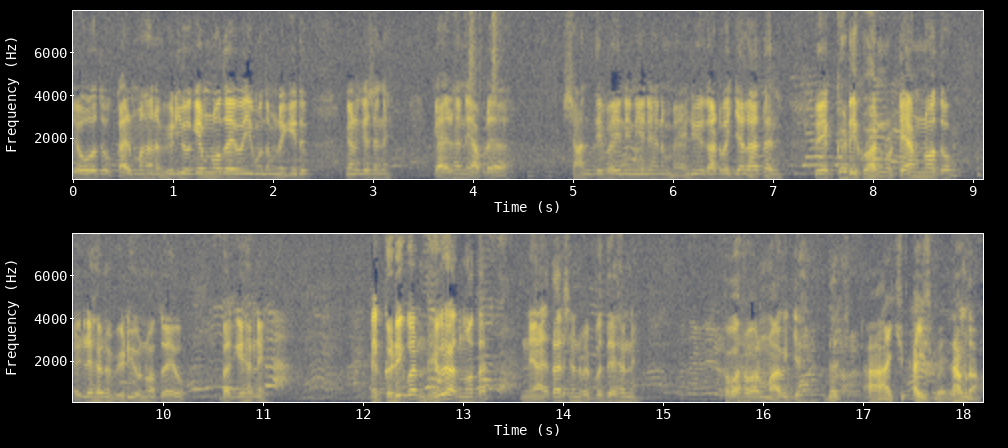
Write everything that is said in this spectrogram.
એવું હતું, કાલમાં છે ને વીડિયો કેમ નહોતો આવ્યો એ મેં તમને કીધું. કારણ કે છે ને, કાલ છે ને આપણે શાંતિભાઈની ને એને છે મહેંદી કાઢવા ગયેલા હતા ને તો એક ઘડીક વારનો ટાઈમ નહોતો એટલે છે વીડિયો નહોતો આવ્યો. બાકી હે ને એ ઘડીક વાર નેવરા જ નહોતા ને અત્યારે છે ને ભાઈ બધે હે ને સવાર સવારમાં આવી જાય. આયુષભાઈ રામ રામ.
